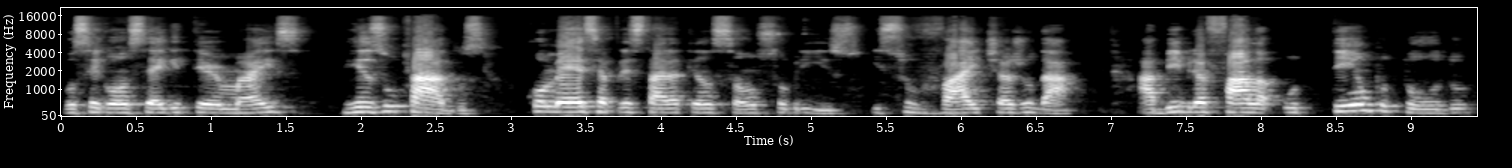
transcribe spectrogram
você consegue ter mais resultados. Comece a prestar atenção sobre isso. Isso vai te ajudar. A Bíblia fala o tempo todo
